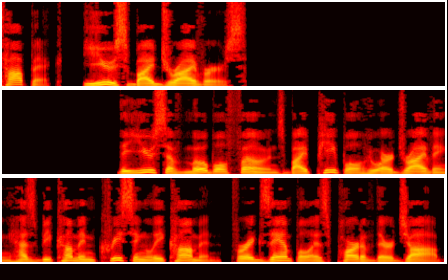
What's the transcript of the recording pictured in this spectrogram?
Topic: Use by drivers. The use of mobile phones by people who are driving has become increasingly common, for example as part of their job,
